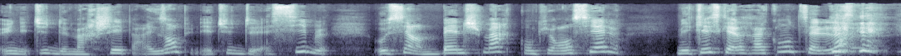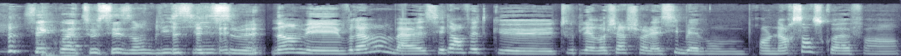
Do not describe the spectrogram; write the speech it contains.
Une étude de marché, par exemple, une étude de la cible, aussi un benchmark concurrentiel. Mais qu'est-ce qu'elle raconte, celle-là C'est quoi tous ces anglicismes? Non, mais vraiment, bah, c'est là en fait que toutes les recherches sur la cible, elles vont prendre leur sens, quoi. Enfin,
